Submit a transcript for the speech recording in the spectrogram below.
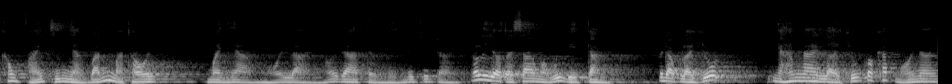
không phải chỉ nhờ bánh mà thôi, mà nhờ mọi lời nói ra từ miệng Đức Chúa Trời. Đó là lý do tại sao mà quý vị cần phải đọc lời Chúa. Ngày hôm nay lời Chúa có khắp mọi nơi.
